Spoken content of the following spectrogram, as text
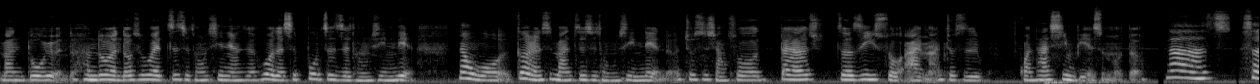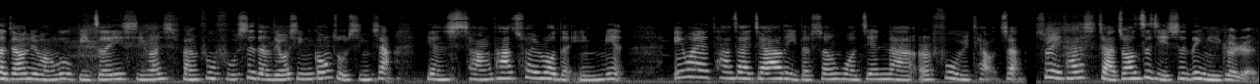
蛮多元的，很多人都是会支持同性恋，或者是不支持同性恋。那我个人是蛮支持同性恋的，就是想说大家择自己所爱嘛，就是管他性别什么的。那社交女王露比则以喜欢反复服饰的流行公主形象，掩藏她脆弱的一面。因为她在家里的生活艰难而富于挑战，所以她假装自己是另一个人。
